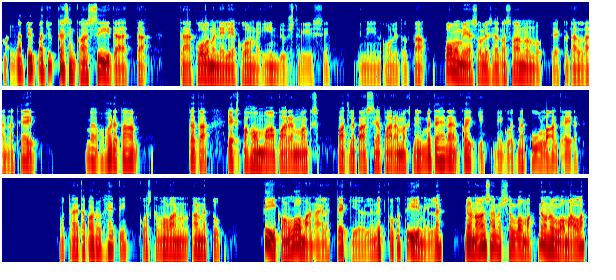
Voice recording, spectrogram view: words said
Mutta mä, mä, ty, mä tykkäsin myös siitä, että tämä 343 Industries, niin oli tota, pomomies oli sieltä sanonut, tiedätkö tällainen, että hei, me hoidetaan tätä Expa-hommaa paremmaksi, Battle Passia paremmaksi, niin kuin me tehdään kaikki, niin kuin, että me kuullaan teidät. Mutta tämä ei tapahdu heti, koska me ollaan annettu viikon loma näille tekijöille, nyt koko tiimille. Ne on ansainnut sen loma, ne on lomalla.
